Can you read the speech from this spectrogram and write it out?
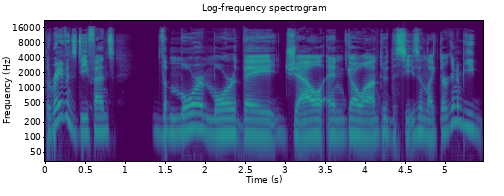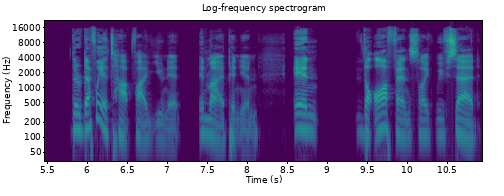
the Ravens defense, the more and more they gel and go on through the season, like they're gonna be they're definitely a top five unit in my opinion, and the offense, like we've said.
